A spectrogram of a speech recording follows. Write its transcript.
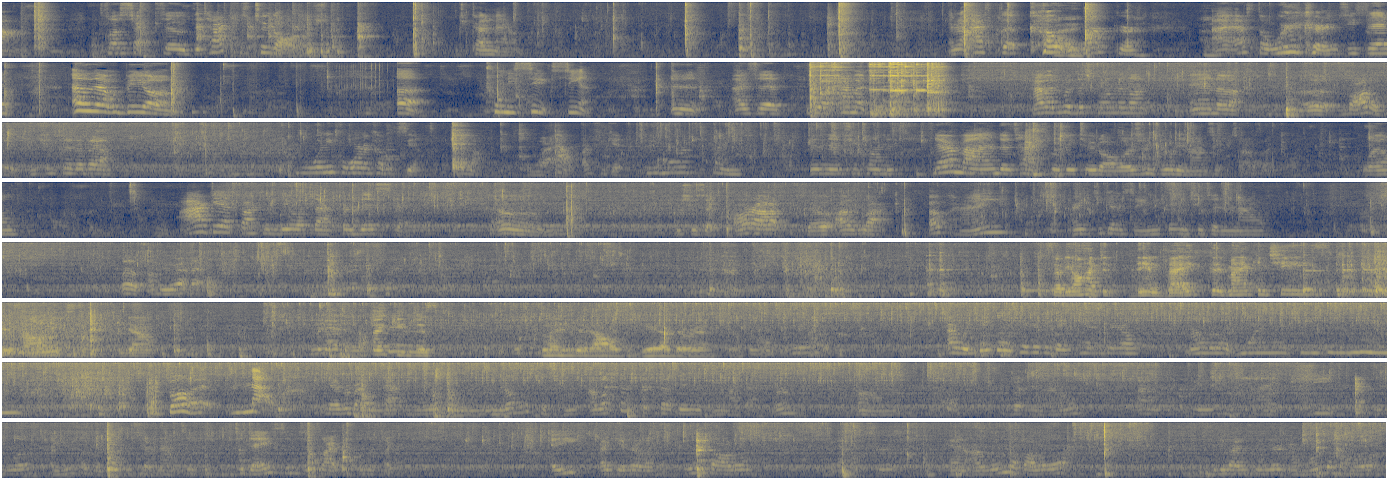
plus tax. So the tax was two dollars to cut them out. And I asked the co-worker, I asked the worker, and she said, "Oh, that would be um." Uh, 26 cents. And I said, well, how much, how much would this formula and a, uh, bottle be? And she said about 24 and a couple cents. I'm like, wow, I could get two more things. And then she told me, never mind, the tax would be $2.49. So I was like, well, I guess I can deal with that for this day. Um, and she's like, all right. So I was like, okay. Aren't you going to say anything? And she said, no. Well, I'll be right back. So do y'all have to then bake the mac and cheese? It's all mixed. You don't. I'm gonna have I think you just blend it all together and stuff. I could take it to daycare and figure out my little morning routine. But no. Packing everything in the middle of the kitchen. I was to put that in in my bathroom. Um, but no. I'm using my sheet look. I usually get it for seven ounces. Today, since it's like almost like eight, I give her like a full bottle of ounces. And I warm the bottle up. If you guys wondering, I warm the bottle up.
